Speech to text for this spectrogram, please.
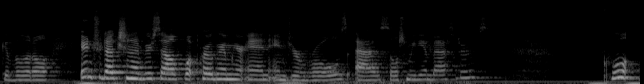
give a little introduction of yourself, what program you're in, and your roles as social media ambassadors? Cool.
